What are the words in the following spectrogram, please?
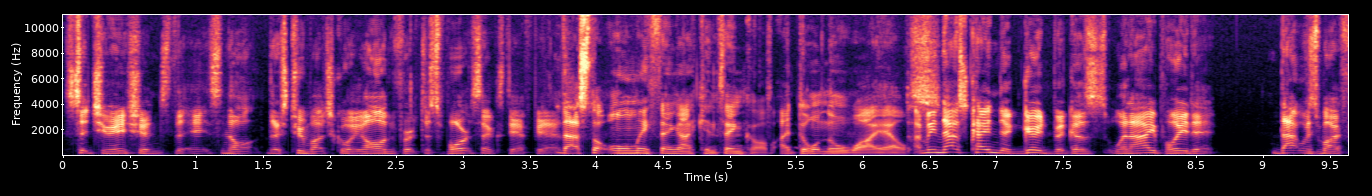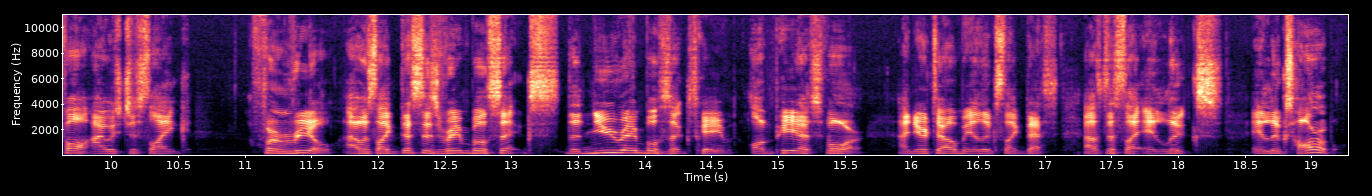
situations that it's not there's too much going on for it to support 60 FPS. That's the only thing I can think of. I don't know why else. I mean, that's kind of good because when I played it, that was my fault. I was just like, for real. I was like, this is Rainbow Six, the new Rainbow Six game on PS4. and you're telling me it looks like this. I was just like, it looks, it looks horrible.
